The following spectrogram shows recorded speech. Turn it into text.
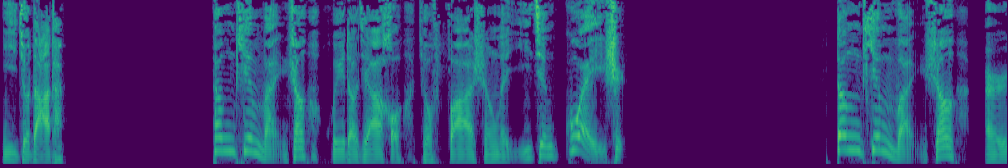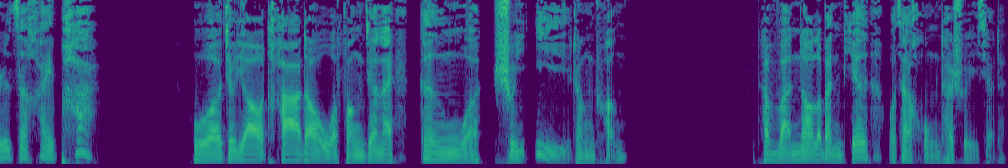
你就打他。当天晚上回到家后，就发生了一件怪事。当天晚上，儿子害怕，我就要他到我房间来跟我睡一张床。他玩闹了半天，我才哄他睡下的。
